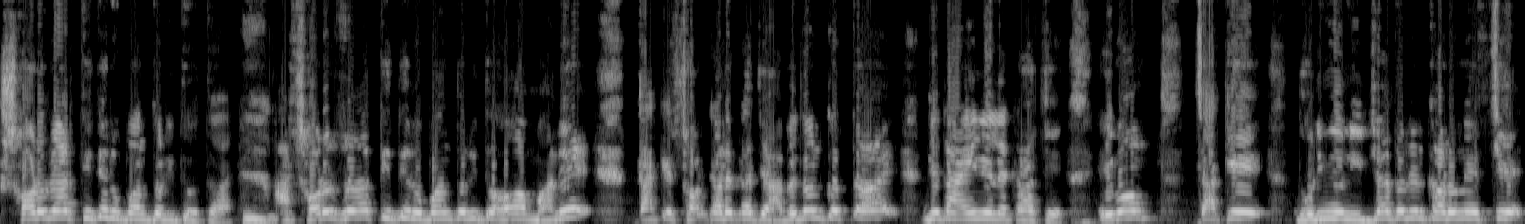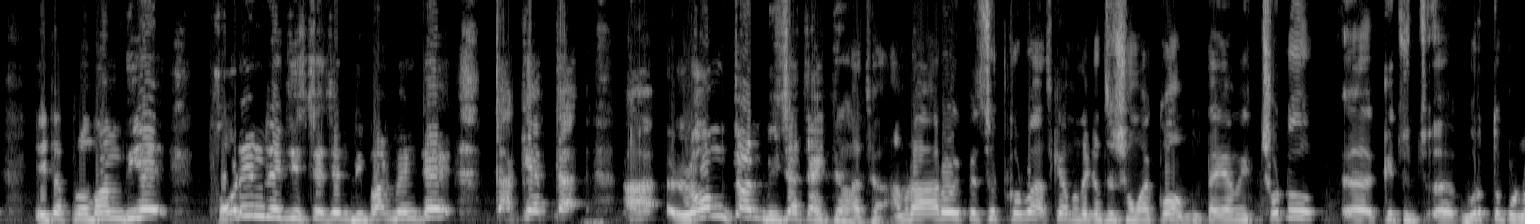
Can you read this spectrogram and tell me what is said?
শরণার্থীতে রূপান্তরিত হতে হয়। আর শরণার্থীতে রূপান্তরিত হওয়া মানে তাকে সরকারের কাছে আবেদন করতে হয় যেটা আইনে লেখা আছে। এবং তাকে ধর্মীয় নির্যাতনের কারণে এসছে এটা প্রমাণ দিয়ে ফরেন রেজিস্ট্রেশন ডিপার্টমেন্টে তাকে একটা লং টার্ম ভিসা চাইতে হয় আচ্ছা আমরা আরও এপিসোড করব। আজকে আমাদের কাছে সময় কম, তাই আমি ছোট কিছু গুরুত্বপূর্ণ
